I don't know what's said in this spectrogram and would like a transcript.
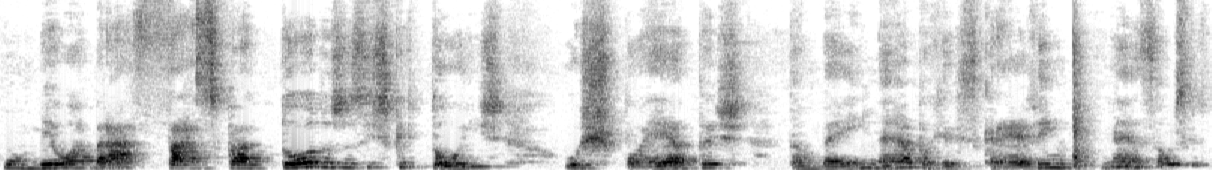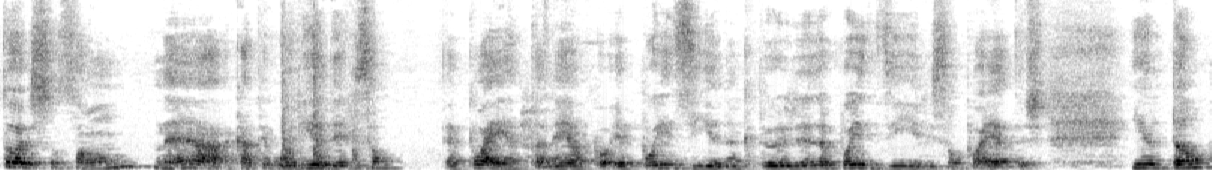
o meu abraçaço para todos os escritores, os poetas também, né? Porque escrevem, né? São escritores, são, são né? A categoria deles são é poeta, né? É É poesia, né? A categoria deles é poesia, eles são poetas. E então,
